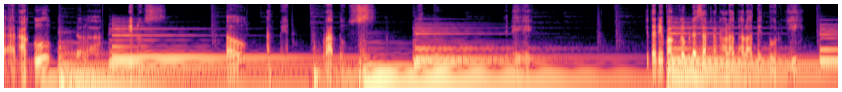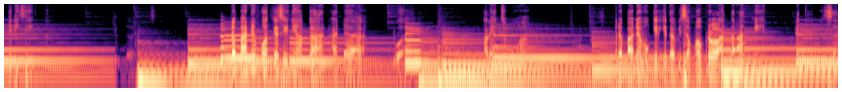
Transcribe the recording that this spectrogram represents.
Dan aku adalah minus atau admin ratus gitu. Jadi kita dipanggil berdasarkan alat-alat liturgi jadi singkat. Gitu. Ke depannya podcast ini akan ada buat kalian semua ke depannya mungkin kita bisa ngobrol antar admin kita bisa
